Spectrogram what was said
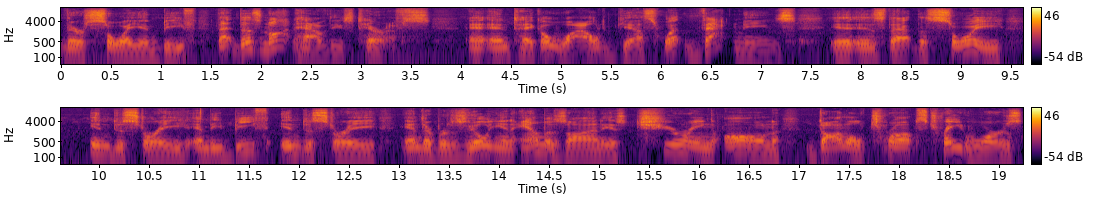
their soy and beef that does not have these tariffs. And, and take a wild guess what that means is that the soy industry and the beef industry and the Brazilian Amazon is cheering on Donald Trump's trade wars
